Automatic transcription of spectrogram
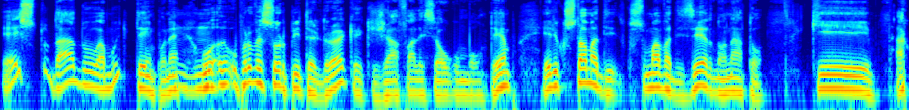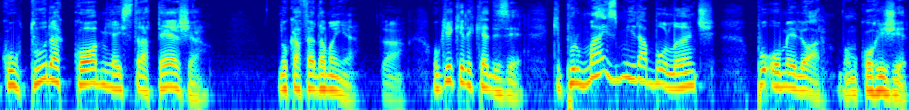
é estudado há muito tempo, né? Uhum. O, o, professor Peter Drucker, que já faleceu há algum bom tempo, ele costuma, costumava dizer, Nonato, que a cultura come a estratégia no café da manhã. Tá. O que, que ele quer dizer? Que por mais mirabolante ou melhor, vamos corrigir,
